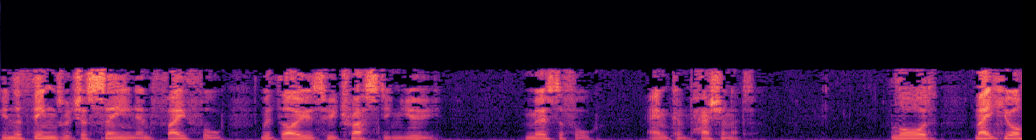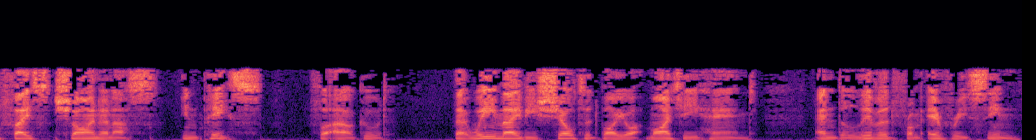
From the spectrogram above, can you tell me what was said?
in the things which are seen and faithful with those who trust in you, merciful and compassionate. Lord, make your face shine on us in peace for our good, that we may be sheltered by your mighty hand and delivered from every sin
